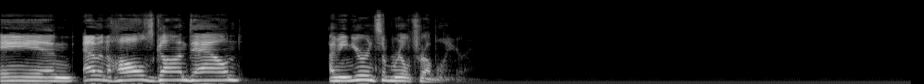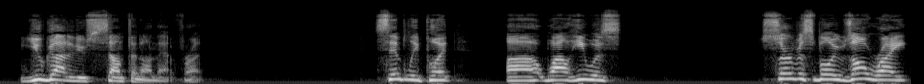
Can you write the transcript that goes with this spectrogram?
And Evan Hull's gone down. I mean, you're in some real trouble here. You got to do something on that front. Simply put, uh, while he was serviceable, he was all right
